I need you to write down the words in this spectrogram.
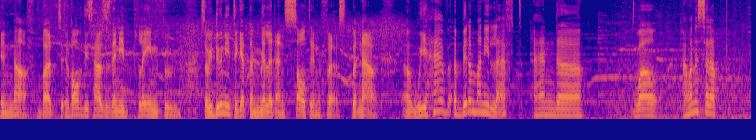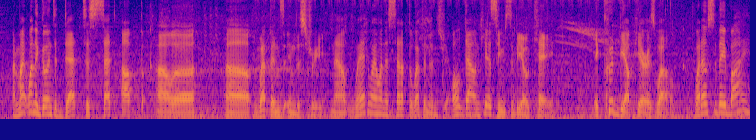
enough, but to evolve these houses they need plain food. So we do need to get the millet and salt in first. But now, uh, we have a bit of money left and, uh, well, I want to set up... I might want to go into debt to set up our uh, weapons industry. Now, where do I want to set up the weapons industry? All down here seems to be okay. It could be up here as well. What else do they buy?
